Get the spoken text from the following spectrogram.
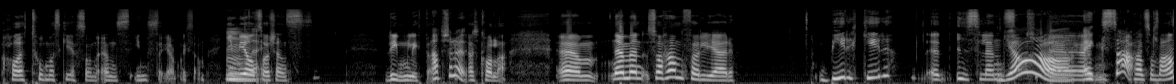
har Thomas Gesson ens Instagram liksom? Jimmy Mm, Jansson känns rimligt att, Absolut. att kolla. Ehm, nej men så han följer Birkir, eh, isländsk, Ja, exakt. han som vann.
